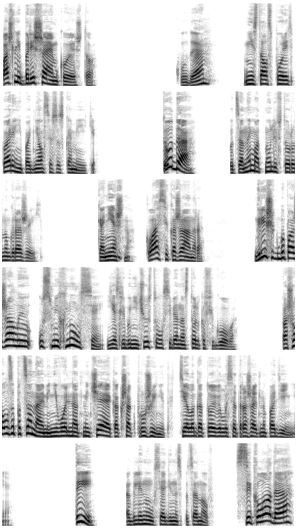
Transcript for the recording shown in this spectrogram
Пошли, порешаем кое-что». «Куда?» — не стал спорить парень и поднялся со скамейки. «Туда!» — пацаны мотнули в сторону гаражей. «Конечно, классика жанра. Гришек бы, пожалуй, усмехнулся, если бы не чувствовал себя настолько фигово. Пошел за пацанами, невольно отмечая, как шаг пружинит. Тело готовилось отражать нападение. «Ты!» — оглянулся один из пацанов. «Сыкло, да?»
